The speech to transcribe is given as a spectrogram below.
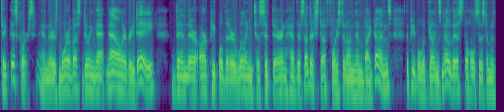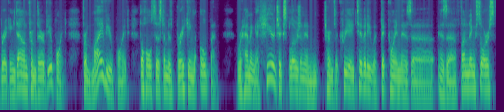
take this course. And there's more of us doing that now every day than there are people that are willing to sit there and have this other stuff foisted on them by guns. The people with guns know this. The whole system is breaking down from their viewpoint. From my viewpoint, the whole system is breaking open. We're having a huge explosion in terms of creativity with Bitcoin as a as a funding source.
